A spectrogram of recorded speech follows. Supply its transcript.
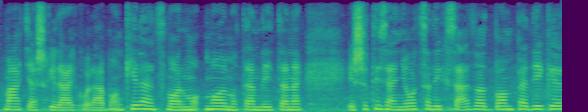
Mátyás király korában kilenc malmot említenek, és a 18. században pedig eh,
